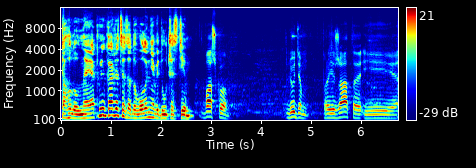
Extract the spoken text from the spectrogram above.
та головне, як він каже, це задоволення від участі. важко людям приїжджати і, е,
